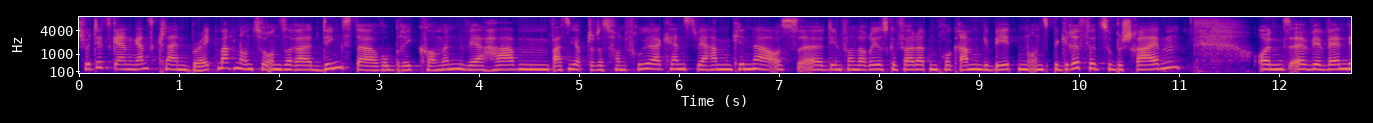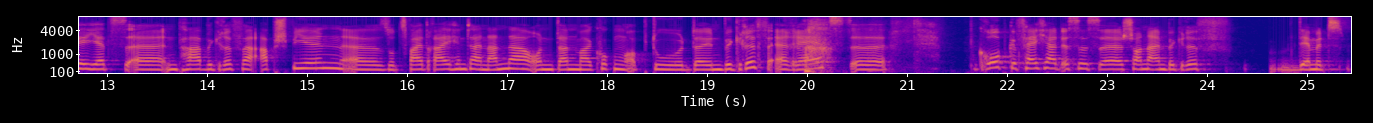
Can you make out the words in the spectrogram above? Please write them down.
Ich würde jetzt gerne einen ganz kleinen Break machen und zu unserer Dingsda-Rubrik kommen. Wir haben, weiß nicht, ob du das von früher kennst, wir haben Kinder aus äh, den von Laureus geförderten Programmen gebeten, uns Begriffe zu beschreiben. Und äh, wir werden dir jetzt äh, ein paar Begriffe abspielen, äh, so zwei, drei hintereinander und dann mal gucken, ob du den Begriff errätst. äh, grob gefächert ist es äh, schon ein Begriff, der mit,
